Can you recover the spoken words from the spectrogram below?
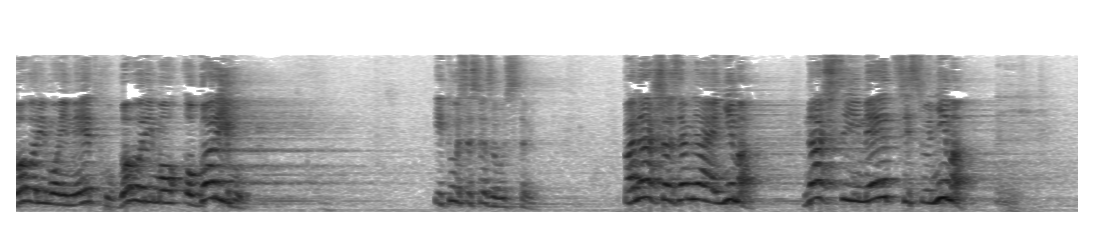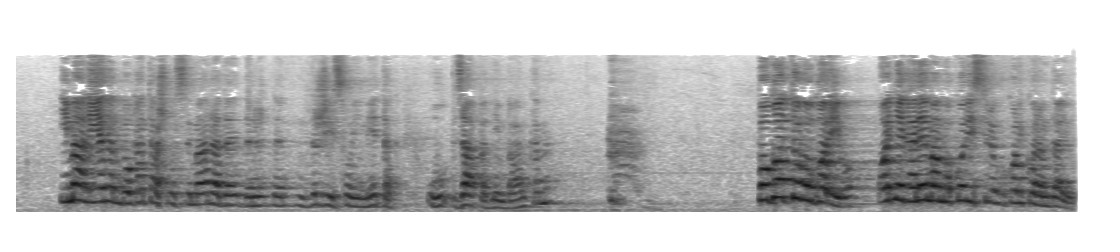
govorimo o imetku, govorimo o gorivu. I tu se sve zaustavi. Pa naša zemlja je njima. Naši imetci su njima. Ima li jedan bogataš muslimana da, da ne, ne drži svoj imetak u zapadnim bankama? Pogotovo gorivo. Od njega nemamo koristi koliko nam daju.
